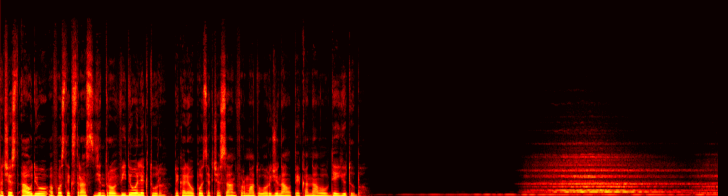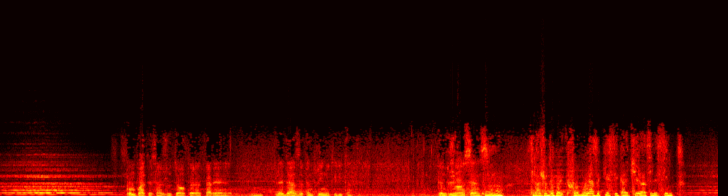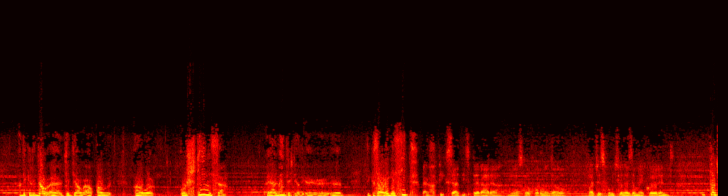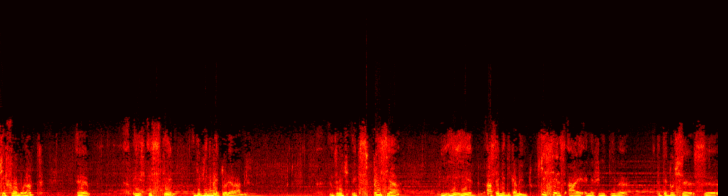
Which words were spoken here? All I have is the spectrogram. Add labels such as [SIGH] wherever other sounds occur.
Acest audio a fost extras dintr-o videolectură pe care o poți accesa în formatul original pe canalul de YouTube. Cum poate să ajute o operă care pledează pentru inutilitate? Pentru nonsens? Nu. Ți le ajută că formulează chestii care ceilalți le simt. Adică le dau, uh, au, au, au, au uh, o știință realmente, știi, adică, uh, uh, adică s-au regăsit. A fixa disperarea nu este o formă de a o face să funcționeze mai coerent? Tot ce e formulat uh, este, devine mai tolerabil. Înțelegi? Expresia e, e, asta e medicamentul. Ce sens are în definitivă să te duci să, să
